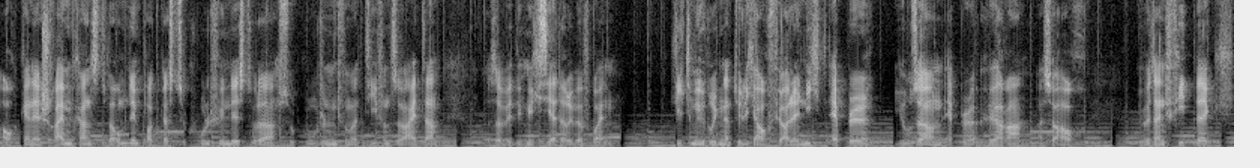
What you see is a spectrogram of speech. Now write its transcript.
auch gerne schreiben kannst, warum du den Podcast so cool findest oder so gut und informativ und so weiter. Also würde ich mich sehr darüber freuen. Gilt im Übrigen natürlich auch für alle Nicht-Apple-User und Apple-Hörer, also auch über dein Feedback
